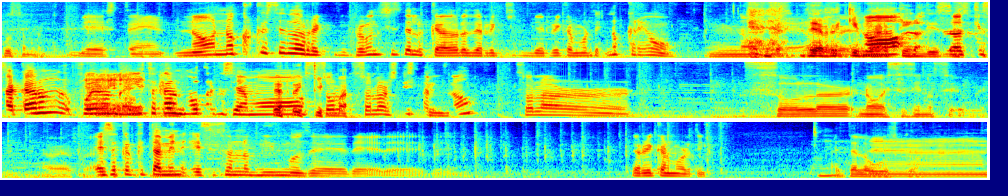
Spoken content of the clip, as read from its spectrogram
Justamente. Este, no, no creo que este lo re- pregunto si es de los creadores de Rick, de Rick and Morty. No creo. No creo, De. Ricky No, Martin, dice. los que sacaron fueron, ellos sacaron otra que se llamó Sol-. Solar Systems, ¿no? Solar. Solar. No, este sí no sé, güey. A ver. Ese creo que también, esos son los mismos de, de, de, de- de Rick and Morty. Ahí te lo busco. Mm.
